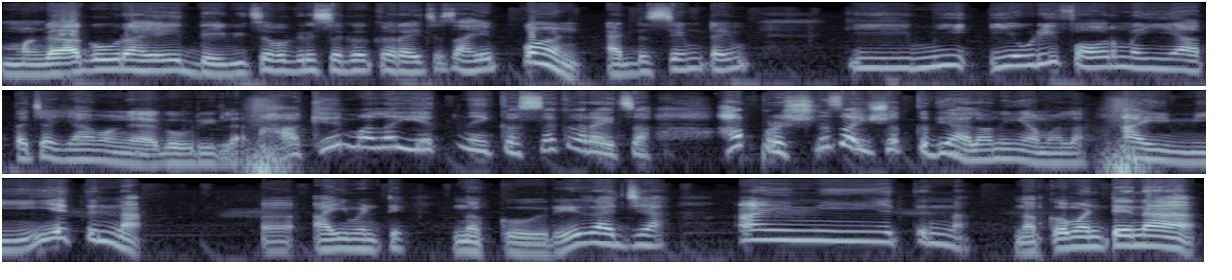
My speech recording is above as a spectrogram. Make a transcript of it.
मंगळागौर आहे देवीचं वगैरे सगळं करायचंच आहे पण ॲट द सेम टाइम की मी एवढी फॉर नाही आहे आत्ताच्या ह्या मंगळागौरीला. हा खेळ मला येत नाही कसा करायचा? हा प्रश्नच आयुष्यात कधी आला नाही आम्हाला. आई मी येते ना. आई म्हणते नको रे राजा. आई मी येते ना. नको म्हणते ना.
